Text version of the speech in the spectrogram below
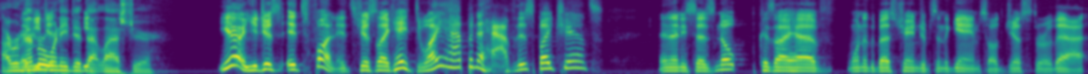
I remember just- when he did he- that last year. Yeah, you just it's fun. It's just like, hey, do I happen to have this by chance? And then he says, nope, because I have one of the best changeups in the game, so I'll just throw that.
